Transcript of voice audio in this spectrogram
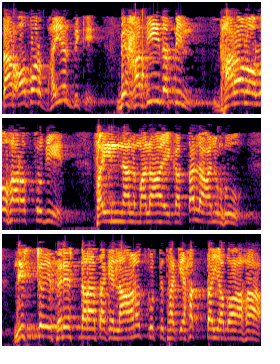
তার অপর ভাইয়ের দিকে বেহাদিদাতিন ধারালো লোহার অস্ত্র দিয়ে, ফাইনাল মালায়েকা তালানুহু নিশ্চয়ই ফেরেশতারা তাকে লানত করতে থাকে, হাত্তা ইয়াবাহা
